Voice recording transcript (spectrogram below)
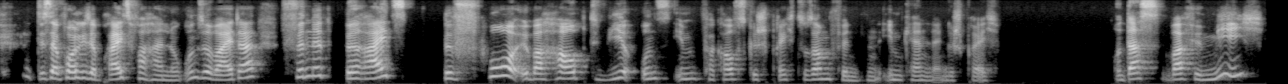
des Erfolges der Preisverhandlung und so weiter findet bereits bevor überhaupt wir uns im Verkaufsgespräch zusammenfinden, im Kennenlerngespräch. Und das war für mich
